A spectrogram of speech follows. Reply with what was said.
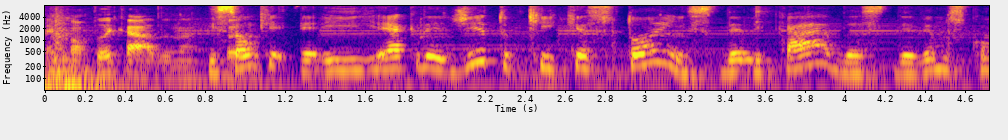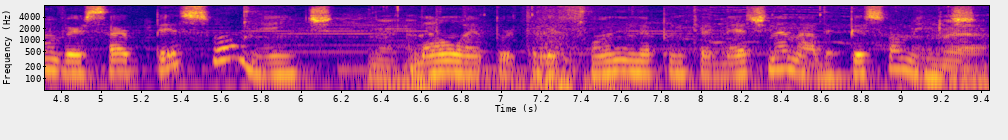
É complicado, né? E, são que, e acredito que questões delicadas devemos conversar pessoalmente. Uhum. Não é por telefone, não é por internet, não é nada, é pessoalmente. É, é.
